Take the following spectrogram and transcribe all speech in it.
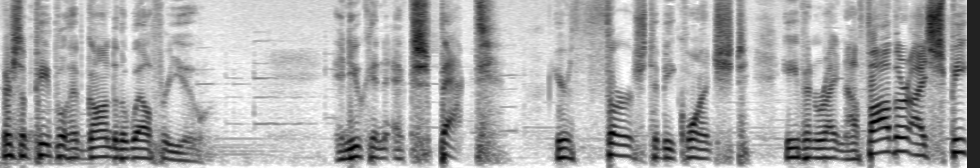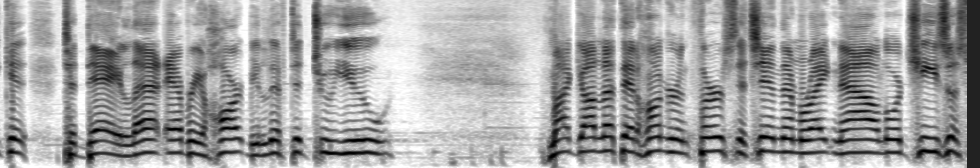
There's some people have gone to the well for you, and you can expect your thirst to be quenched even right now. Father, I speak it today. Let every heart be lifted to you. My God, let that hunger and thirst that's in them right now, Lord Jesus,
